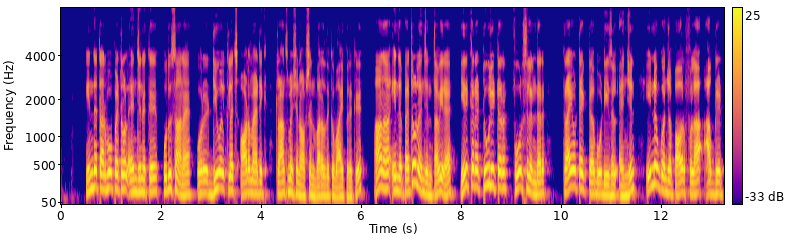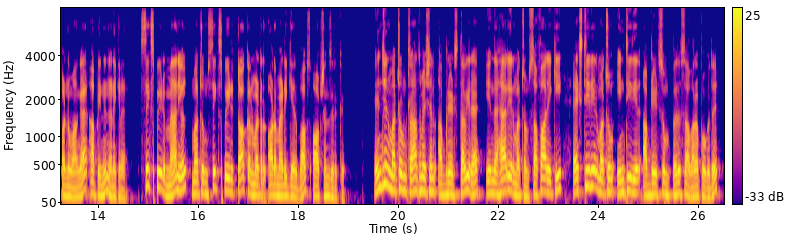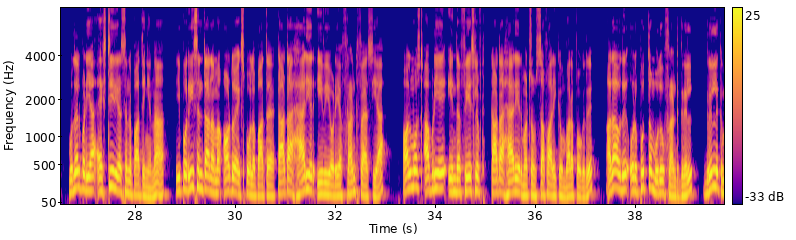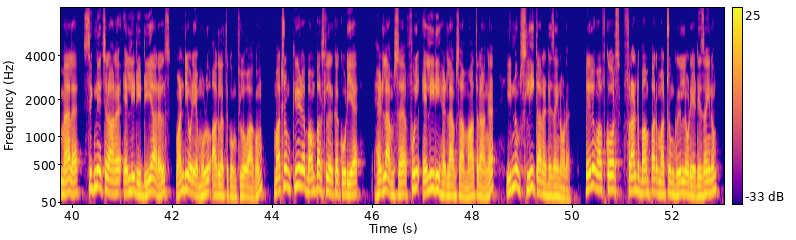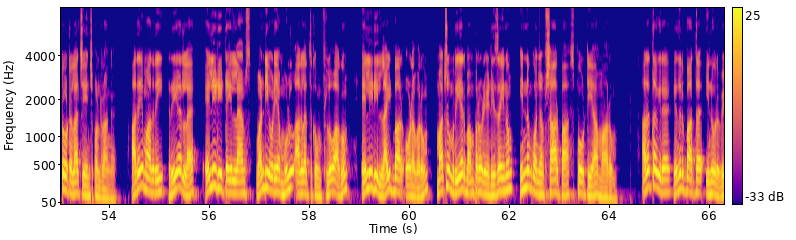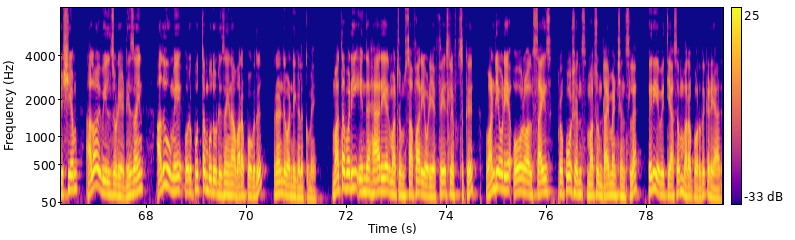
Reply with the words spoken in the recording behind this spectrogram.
இந்த டர்போ பெட்ரோல் என்ஜினுக்கு புதுசான ஒரு dual clutch automatic transmission option வர்றதுக்கு வாய்ப்பு இருக்கு. ஆனால் இந்த பெட்ரோல் என்ஜின் தவிர இருக்கிற two litre four cylinder Kryotec turbo diesel engine இன்னும் கொஞ்சம் பவர்ஃபுல்லாக அப்கிரேட் பண்ணுவாங்க அப்படின்னு நினைக்கிறேன். சிக்ஸ் ஸ்பீட் மேனுவல் மற்றும் six speed torque converter automatic gear box options இருக்கு. என்ஜின் மற்றும் டிரான்ஸ்மிஷன் அப்கிரேட்ஸ் தவிர இந்த ஹேரியர் மற்றும் சஃபாரிக்கு எக்ஸ்டீரியர் மற்றும் இன்டீரியர் அப்டேட்ஸும் பெருசாக வரப்போகுது. முதல் படியாக எக்ஸ்டீரியர்ஸ்னு பார்த்தீங்கன்னா இப்போ ரீசெண்டாக நம்ம ஆட்டோ எக்ஸ்போவில் பார்த்த டாடா ஹேரியர் ஈவியோடைய ஃப்ரண்ட் ஃபேஸியா ஆல்மோஸ்ட் அப்படியே இந்த ஃபேஸ் லிஃப்ட் டாடா ஹேரியர் மற்றும் சஃபாரிக்கும் வரப்போகுது. அதாவது ஒரு புத்தம் புது ஃப்ரண்ட் கிரில் கிரில்லுக்கு மேலே சிக்னேச்சரான எல்இடி டிஆர்எல்ஸ் வண்டியோடைய முழு அகலத்துக்கும் ஃப்ளோ ஆகும். மற்றும் கீழே பம்பர்ஸில் இருக்கக்கூடிய ஹெட்லாம்ப்ஸை ஃபுல் எல்இடி ஹெட்லாம்ப்ஸாக மாற்றுறாங்க இன்னும் ஸ்லீக்கான டிசைனோட மேலும் அஃப்கோர்ஸ் ஃப்ரண்ட் பம்பர் மற்றும் கிரில்லோடைய டிசைனும் டோட்டலாக சேஞ்ச் பண்ணுறாங்க அதே மாதிரி ரியரில் எல்இடி டெயில் லேம்ப்ஸ் வண்டியோடைய முழு அகலத்துக்கும் ஃப்ளோ ஆகும். எல்இடி லைட் பார் ஓட வரும். மற்றும் ரியர் பம்பருடைய டிசைனும் இன்னும் கொஞ்சம் ஷார்ப்பாக ஸ்போர்ட்டியாக மாறும். அதை தவிர எதிர்பார்த்த இன்னொரு விஷயம் அலாய் வீல்ஸுடைய டிசைன் அதுவுமே ஒரு புத்தம்புது டிசைனாக வரப்போகுது ரெண்டு வண்டிகளுக்குமே. மற்றபடி இந்த ஹேரியர் மற்றும் சஃபாரியோடைய ஃபேஸ் லிஃப்ட்ஸுக்கு வண்டியோடைய ஓவரால் சைஸ் ப்ரொபோர்ஷன்ஸ் மற்றும் டைமென்ஷன்ஸில் பெரிய வித்தியாசம் வரப்போகிறது கிடையாது.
